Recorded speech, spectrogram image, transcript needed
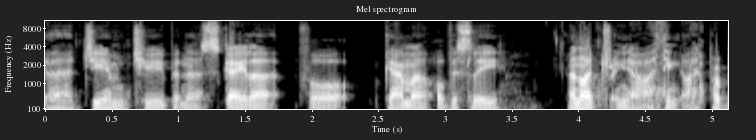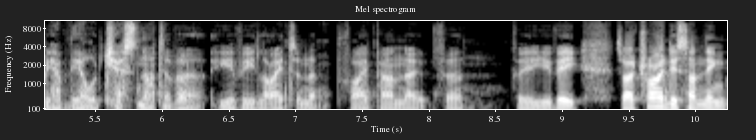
a GM tube and a scaler for gamma, obviously. And I'd, you know, I think I'd probably have the old chestnut of a UV light and a five pound note for for UV. So I try and do something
